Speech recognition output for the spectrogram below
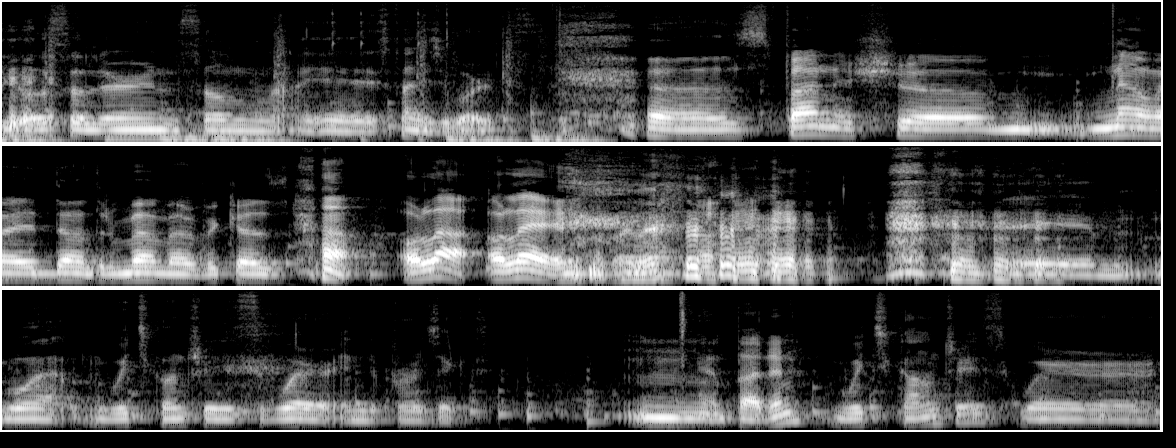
You also learn some uh, Spanish words. Uh, Spanish. Um, now I don't remember because. Ah, hola, ole. um, well, which countries were in the project? Mm, pardon. Which countries were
